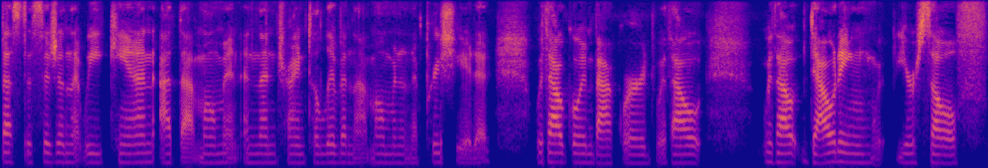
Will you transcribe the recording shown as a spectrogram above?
best decision that we can at that moment, and then trying to live in that moment and appreciate it without going backward, without without doubting yourself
